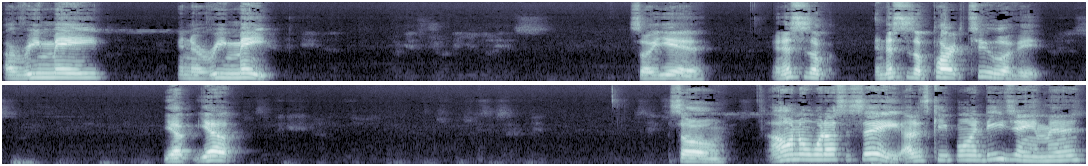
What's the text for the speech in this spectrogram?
a remade, and a remake So yeah. And this is a and this is a part two of it. Yep, yep. So I don't know what else to say. I just keep on DJing, man.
